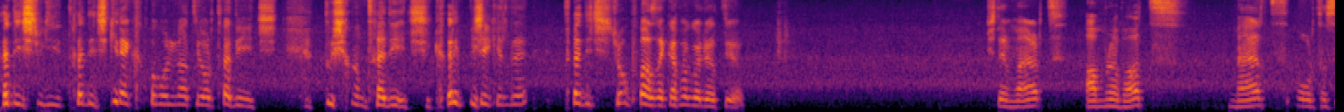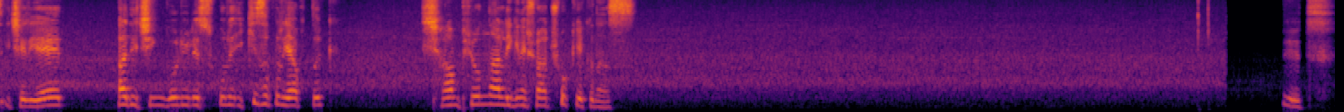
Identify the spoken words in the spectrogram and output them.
Tadic, Tadic yine kafa golünü atıyor Tadic. Dušan Tadic. Garip bir şekilde Tadic çok fazla kafa golü atıyor. İşte Mert, Amrabat, Mert ortası içeriye. Tadic'in golüyle skoru 2-0 yaptık. Şampiyonlar Ligi'ne şu an çok yakınız. Evet.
